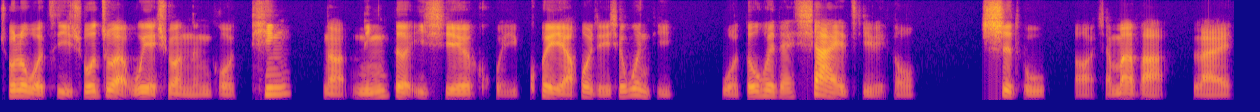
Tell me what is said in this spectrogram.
除了我自己说之外，我也希望能够听那您的一些回馈啊，或者一些问题，我都会在下一集里头试图啊想办法来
